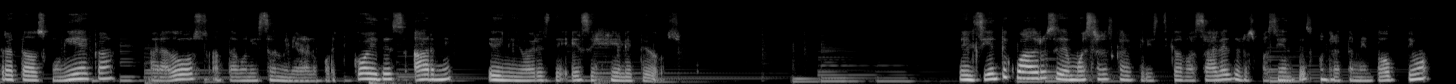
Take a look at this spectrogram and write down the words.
tratados con IECA, ARA2, antagonistas mineralocorticoides, ARNI y inhibidores de SGLT2. En el siguiente cuadro se demuestran las características basales de los pacientes con tratamiento óptimo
